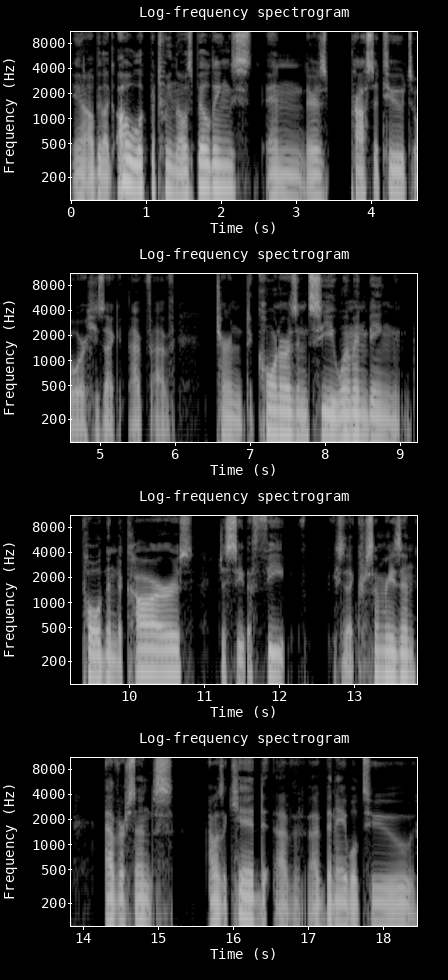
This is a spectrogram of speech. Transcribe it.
you know, I'll be like, oh, look between those buildings, and there's prostitutes, or he's like, I've I've turned corners and see women being pulled into cars, just see the feet. He's like, for some reason, ever since I was a kid, I've I've been able to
